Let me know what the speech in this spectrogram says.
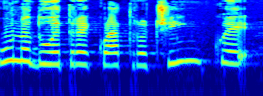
1, 2, 3, 4, 5,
